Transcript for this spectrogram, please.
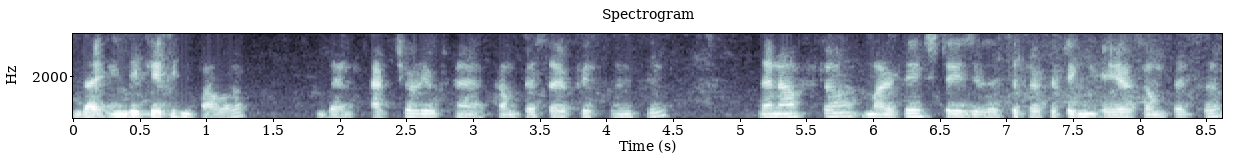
the indicating power, then actual uh, compressor efficiency. Then after multi-stage reciprocating air compressor,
